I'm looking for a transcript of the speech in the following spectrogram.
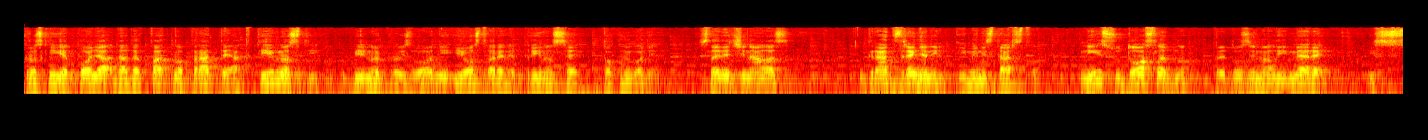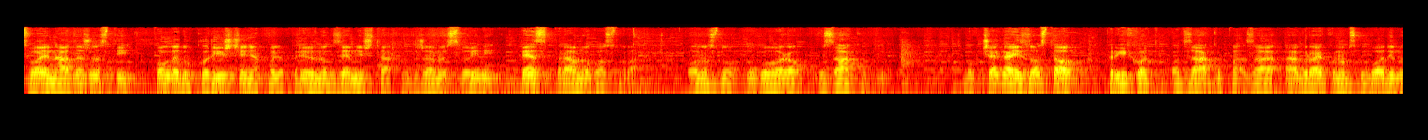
kroz knjige polja da adekvatno prate aktivnosti u biljnoj proizvodnji i ostvarene prinose tokom godine. Sledeći nalaz, grad Zrenjanin i ministarstvo nisu dosledno preduzimali mere iz svoje nadležnosti pogledu korišćenja poljoprivrednog zemljišta u državnoj svojini bez pravnog osnova, odnosno ugovora u zakupu, zbog čega je izostao prihod od zakupa za agroekonomsku godinu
